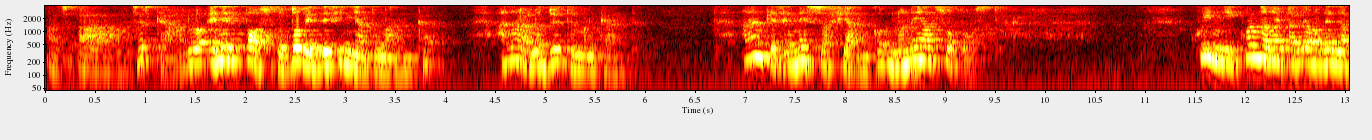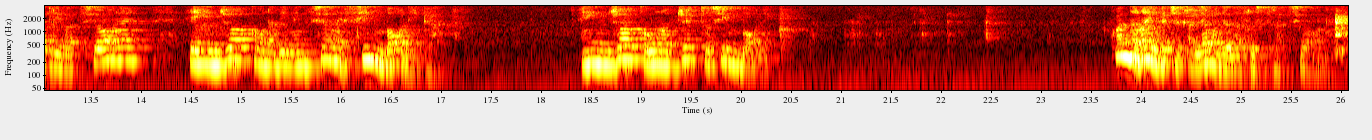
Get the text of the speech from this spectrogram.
a, cercarlo e nel posto dove è designato manca, allora l'oggetto è mancante. Anche se messo a fianco, non è al suo posto. Quindi quando noi parliamo della privazione è in gioco una dimensione simbolica, è in gioco un oggetto simbolico. Quando noi invece parliamo della frustrazione,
